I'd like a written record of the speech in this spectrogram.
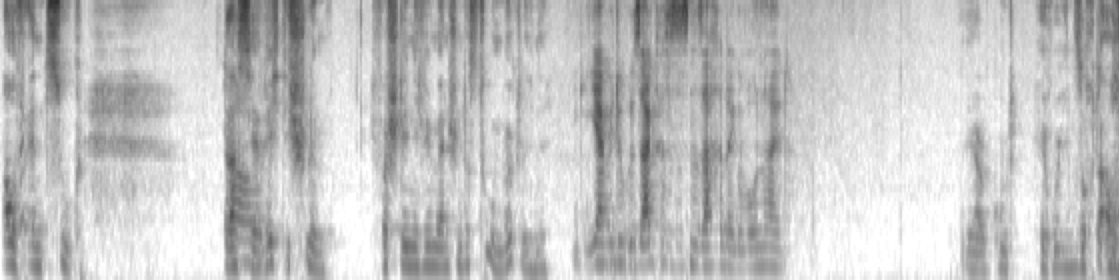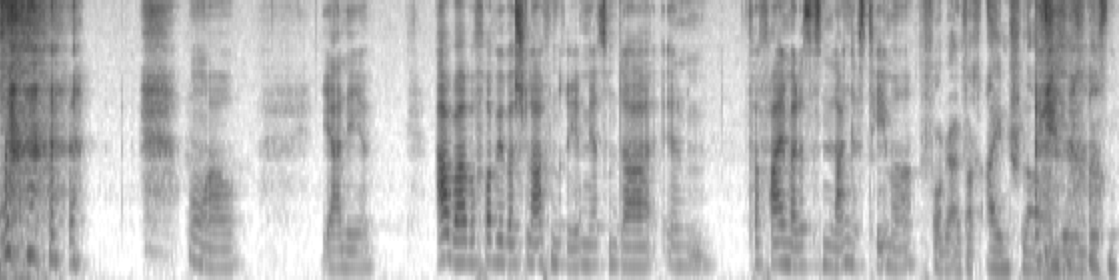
Auf Entzug. Das ist ja Wow. richtig schlimm. Ich verstehe nicht, wie Menschen das tun, wirklich nicht. Ja, wie du gesagt hast, es ist eine Sache der Gewohnheit. Ja, gut, Heroinsucht auch. Oh, wow. Ja, nee. Aber bevor wir über Schlafen reden jetzt und da ähm, verfallen, weil das ist ein langes Thema, bevor wir einfach einschlafen währenddessen.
